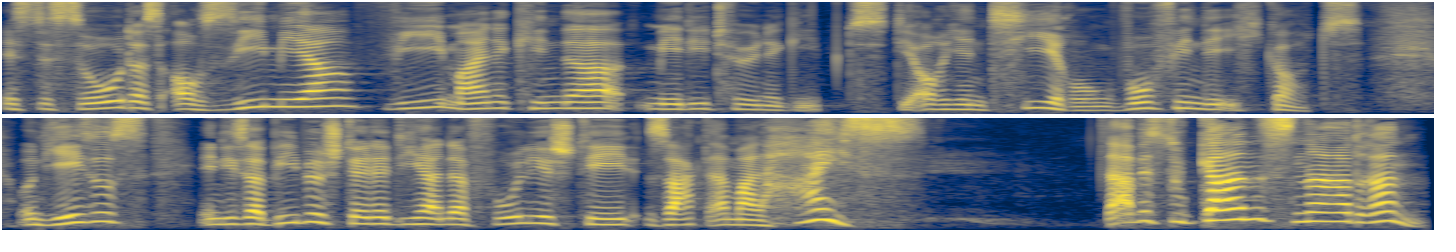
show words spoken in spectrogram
ist es so, dass auch sie mir, wie meine Kinder, mir die Töne gibt, die Orientierung, wo finde ich Gott. Und Jesus in dieser Bibelstelle, die hier an der Folie steht, sagt einmal heiß. Da bist du ganz nah dran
